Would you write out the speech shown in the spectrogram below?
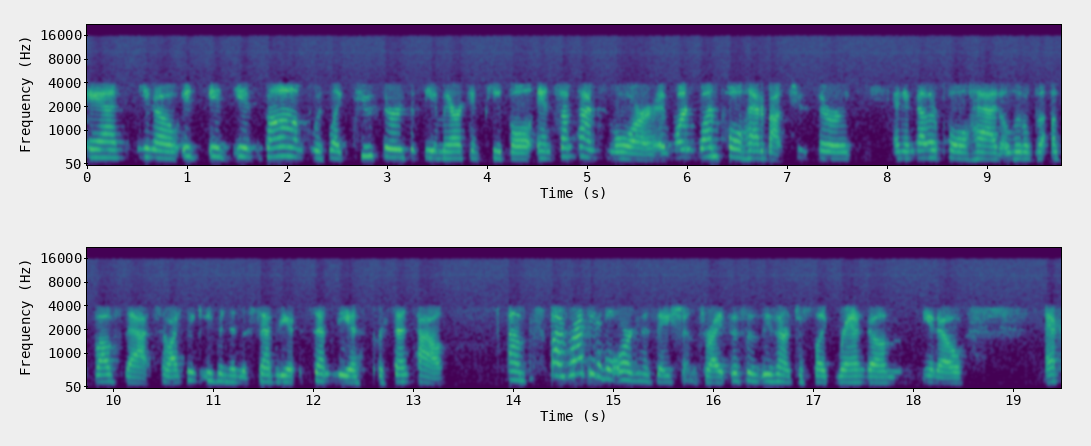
and you know it it, it bombs with like two-thirds of the american people and sometimes more one one poll had about two-thirds and another poll had a little bit above that. So I think even in the 70th, 70th percentile. Um, by reputable organizations, right? This is these aren't just like random, you know, X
